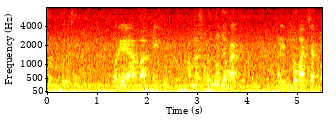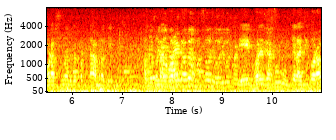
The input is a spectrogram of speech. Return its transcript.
স্বল্প করেছে। পরে আর বাদ দেখব আমরা সবাই নজর রাখব। আর এই দুটো বাচ্চার পড়াশোনার ব্যাপারটা আমরা দেখব। আলোচনা এ ঘরে থাকুক ওকে রাজি করাও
